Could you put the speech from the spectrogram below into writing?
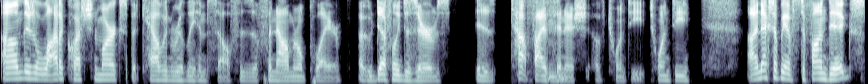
Um, there's a lot of question marks, but Calvin Ridley himself is a phenomenal player uh, who definitely deserves his top 5 Mhm. finish of 2020. Uh, next up, we have Stefon Diggs.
